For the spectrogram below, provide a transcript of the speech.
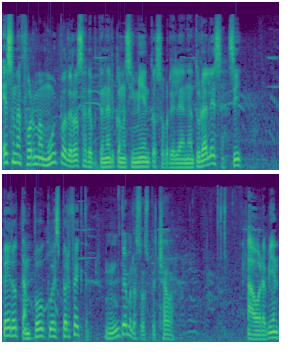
Es una forma muy poderosa de obtener conocimiento sobre la naturaleza, sí, pero tampoco es perfecta. Mm, Ya me lo sospechaba. Ahora bien,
